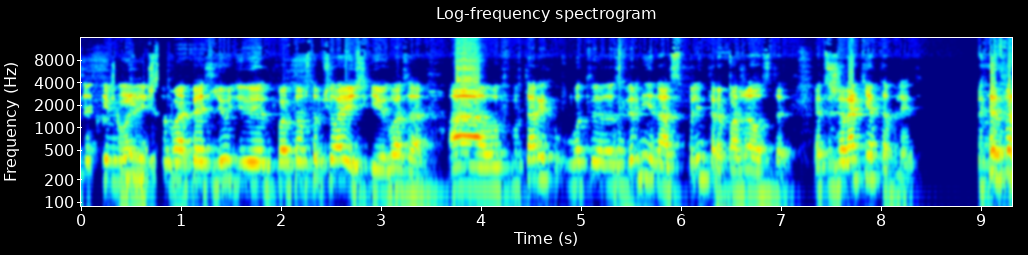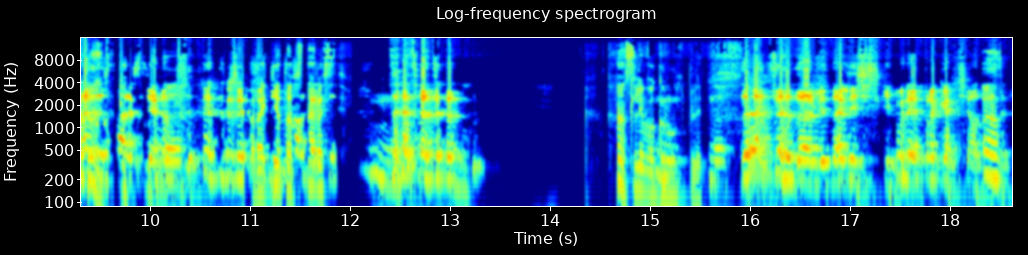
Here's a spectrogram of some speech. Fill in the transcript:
затемнили, чтобы опять люди, потому что человеческие глаза. А во- во-вторых, вот э, верни нас, Сплинтера, пожалуйста. Это же ракета, блядь. Это правда старости. Да. Это же- Слева грудь, блядь. Да. Да-да-да, металлический, блядь, А, прокачался.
